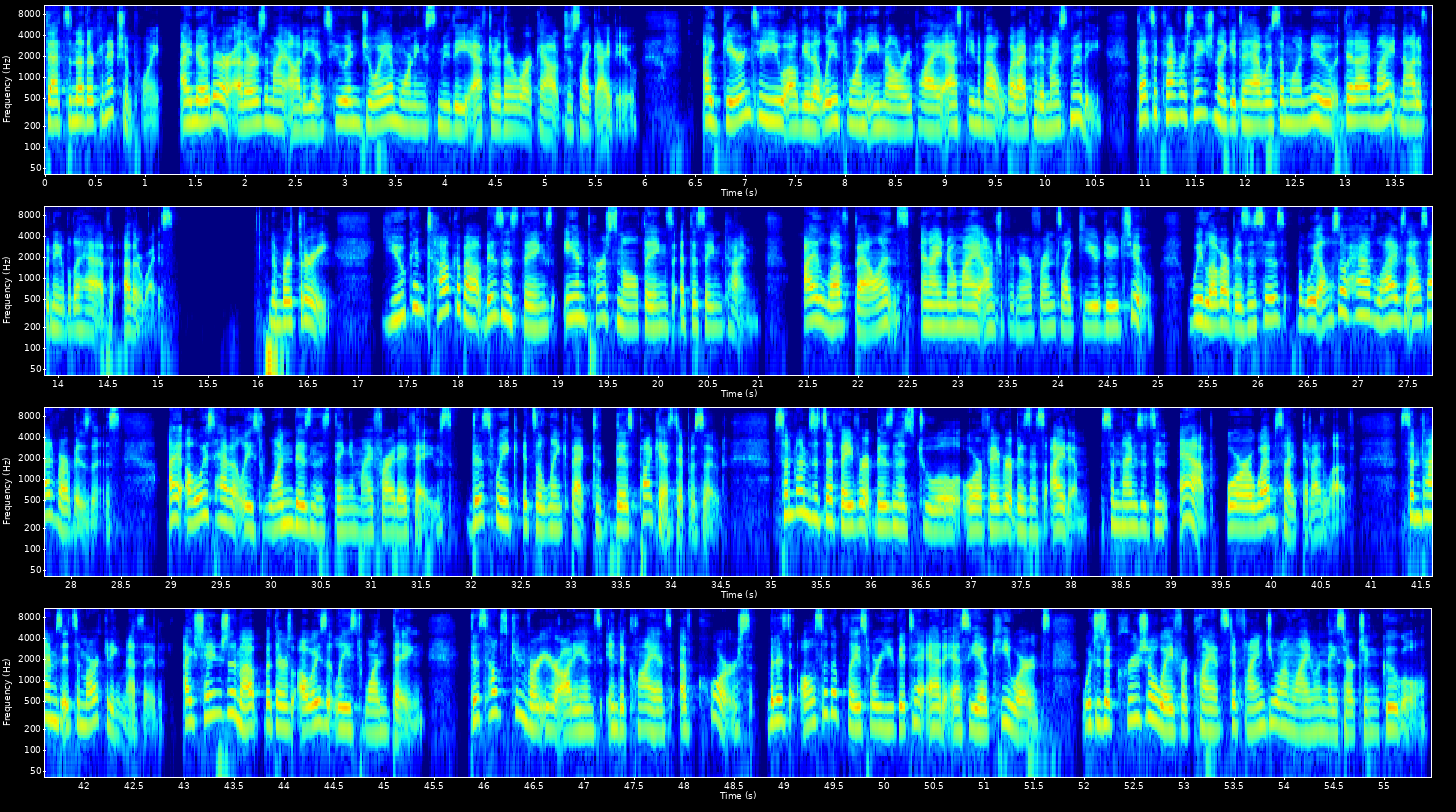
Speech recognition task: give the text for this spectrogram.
That's another connection point. I know there are others in my audience who enjoy a morning smoothie after their workout, just like I do. I guarantee you I'll get at least one email reply asking about what I put in my smoothie. That's a conversation I get to have with someone new that I might not have been able to have otherwise. Number three, you can talk about business things and personal things at the same time. I love balance, and I know my entrepreneur friends like you do too. We love our businesses, but we also have lives outside of our business. I always have at least one business thing in my Friday faves. This week, it's a link back to this podcast episode. Sometimes it's a favorite business tool or favorite business item. Sometimes it's an app or a website that I love. Sometimes it's a marketing method. I change them up, but there's always at least one thing. This helps convert your audience into clients, of course, but it's also the place where you get to add SEO keywords, which is a crucial way for clients to find you online when they search in Google.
